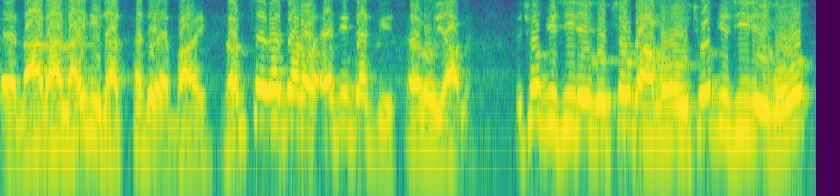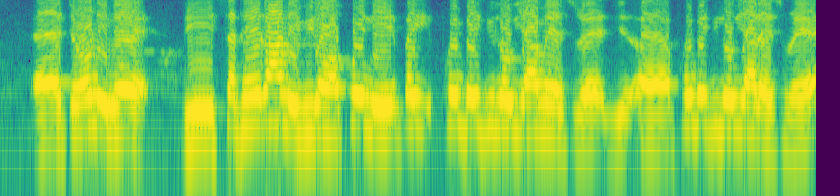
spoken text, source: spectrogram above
အဲဒါဒါ live data ဖတ်တဲ့အပိုင်းနောက်တစ်ချက်ကကြတော့ edited တွေဆန်းလို့ရမယ်တချို့ပစ္စည်းတွေကိုဖြုတ်တာမဟုတ်တချို့ပစ္စည်းတွေကိုအဲကျွန်တော်အနေနဲ့ဒီစက်သေးကနေပြီးတော့အဖွင့်နေပိတ်ဖွင့်ပိတ်ပြုလုပ်ရမယ်ဆိုတော့အဲဖွင့်ပိတ်ပြုလုပ်ရတယ်ဆိုတော့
